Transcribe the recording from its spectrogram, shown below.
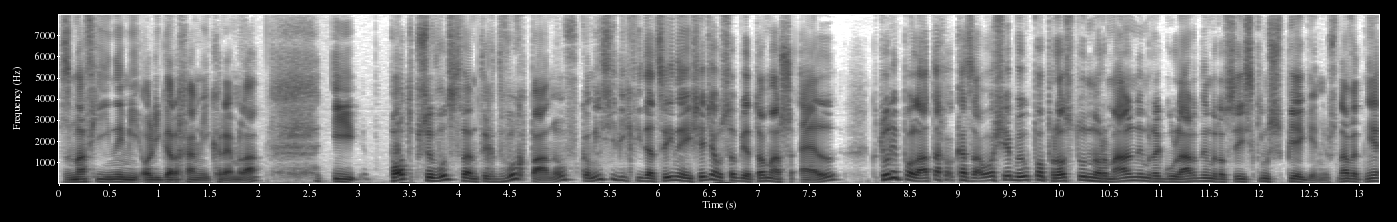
z mafijnymi oligarchami Kremla. I pod przywództwem tych dwóch panów w komisji likwidacyjnej siedział sobie Tomasz L., który po latach okazało się był po prostu normalnym, regularnym rosyjskim szpiegiem. Już nawet nie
